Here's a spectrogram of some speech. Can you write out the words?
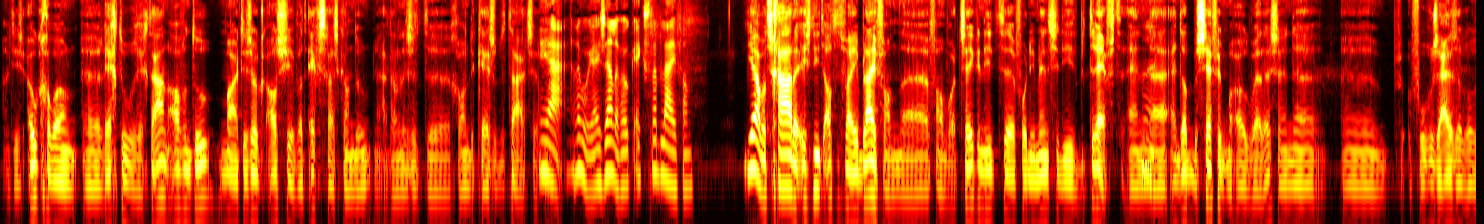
Het is ook gewoon eh recht toe, recht aan af en toe. Maar het is ook als je wat extra's kan doen, ja, dan is het gewoon de kerst op de taart. Zeg maar. ja, daar word jij zelf ook extra blij van. Ja, want schade is niet altijd waar je blij van, eh, van wordt. Zeker niet eh, voor die mensen die het betreft. En, Nee. eh, en dat besef ik me ook wel eens. En vroeger zeiden ze ook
